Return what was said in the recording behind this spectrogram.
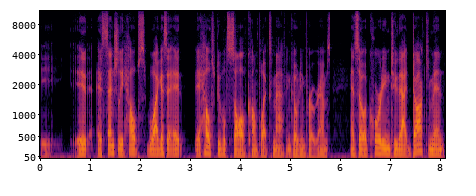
it essentially helps. Well, I guess it, it it helps people solve complex math and coding programs. And so, according to that document,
